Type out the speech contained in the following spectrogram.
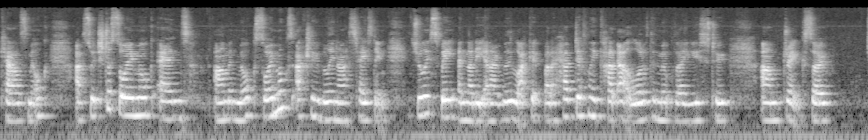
cow's milk. I've switched to soy milk and almond milk. Soy milk's actually really nice tasting. It's really sweet and nutty and I really like it but I have definitely cut out a lot of the milk that I used to um, drink. So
